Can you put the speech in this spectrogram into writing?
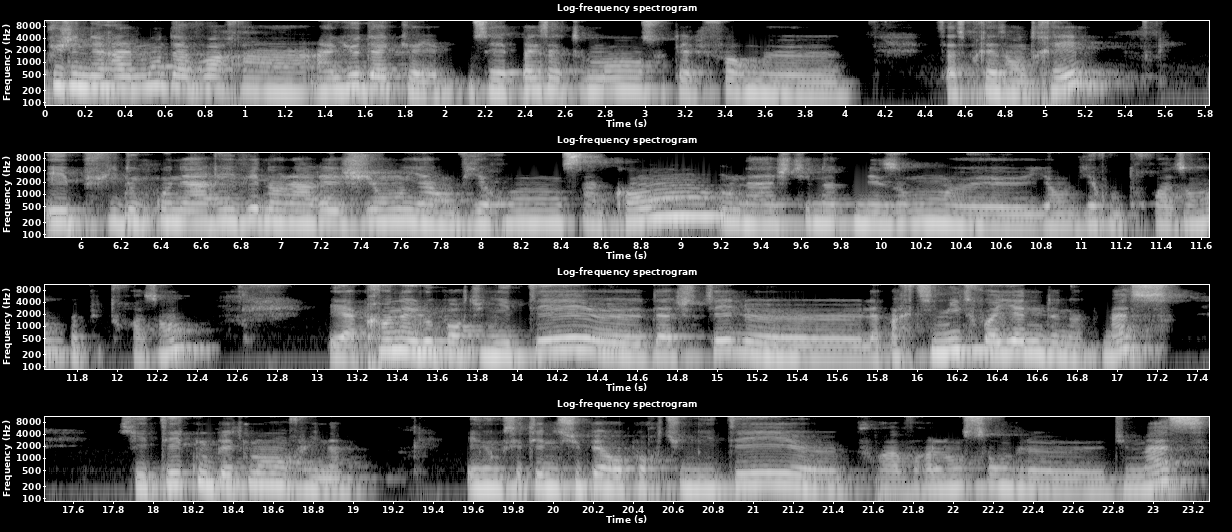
plus généralement d'avoir un, lieu d'accueil. On ne savait pas exactement sous quelle forme ça se présenterait. Et puis donc on est arrivé dans la région il y a environ cinq ans. On a acheté notre maison il y a environ trois ans, peu plus de trois ans. Et après on a eu l'opportunité d'acheter la partie mitoyenne de notre masse qui était complètement en ruine. Et donc, c'était une super opportunité euh, pour avoir l'ensemble euh, du MAS.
